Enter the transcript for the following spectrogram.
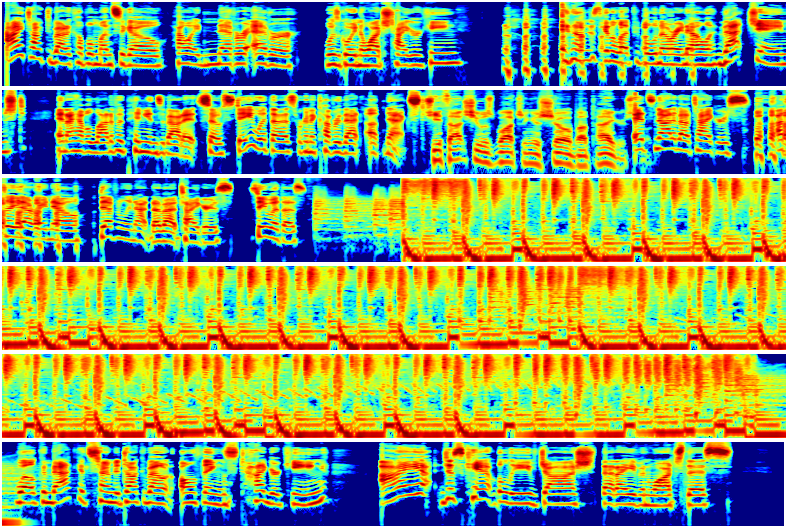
I talked about a couple months ago how I never ever was going to watch Tiger King. and I'm just going to let people know right now that changed. And I have a lot of opinions about it. So stay with us. We're going to cover that up next. She thought she was watching a show about tigers. It's not about tigers. I'll tell you that right now. Definitely not about tigers. Stay with us. Welcome back. It's time to talk about all things Tiger King. I just can't believe, Josh, that I even watched this.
